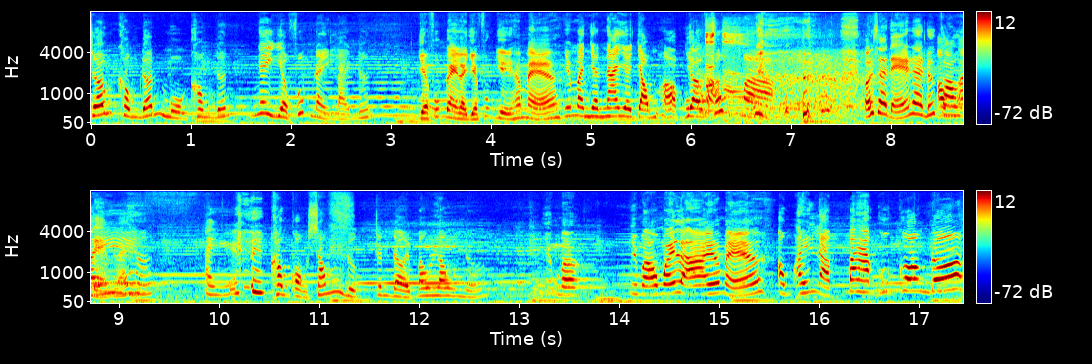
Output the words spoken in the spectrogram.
Sớm không đến, muộn không đến Ngay giờ phút này lại đến Giờ phút này là giờ phút gì hả mẹ? Nhưng mà nhìn hai vợ chồng hợp giờ phút mà. Ủa sao đẻ ra đứa Ông con ấy- đẹp vậy hả? anh không còn sống được trên đời bao lâu nữa. Nhưng mà Nhưng mà ông ấy là ai hả mẹ? Ông ấy là ba của con đó.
